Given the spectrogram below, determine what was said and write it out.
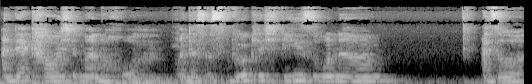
an der kaue ich immer noch rum. Und das ist wirklich wie so eine, also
